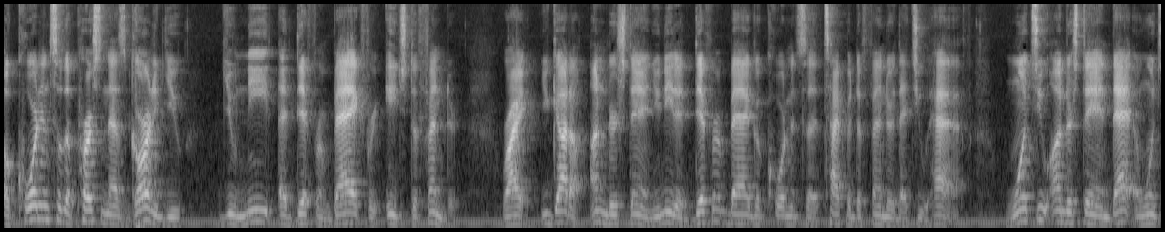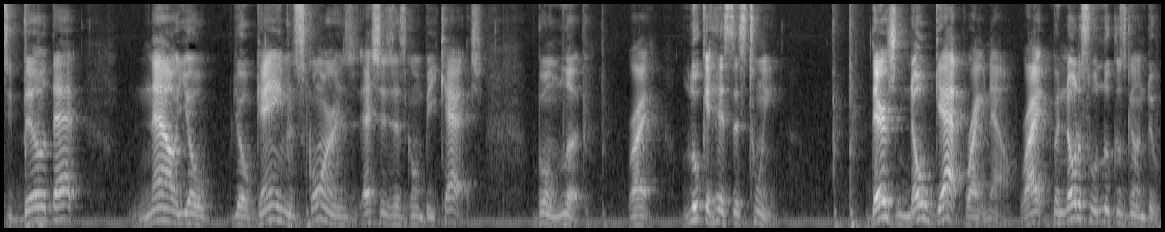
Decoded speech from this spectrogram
According to the person that's guarding you, you need a different bag for each defender right? You got to understand you need a different bag according to the type of defender that you have. Once you understand that and once you build that, now your your game and scoring that shit's just gonna be cash. Boom, look, right? Luka hits this tween. There's no gap right now, right? But notice what Luka's gonna do.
